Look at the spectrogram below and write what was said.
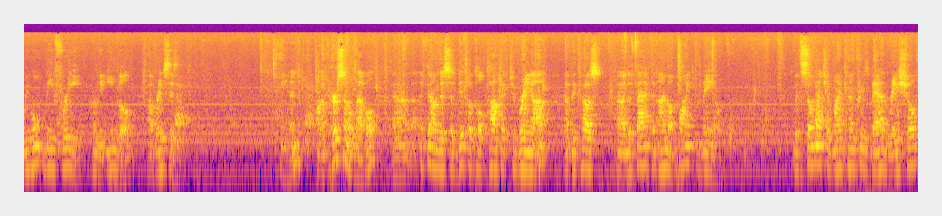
we won't be free from the evil of racism. And on a personal level, uh, I found this a difficult topic to bring up uh, because uh, the fact that I'm a white male, with so much of my country's bad racial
